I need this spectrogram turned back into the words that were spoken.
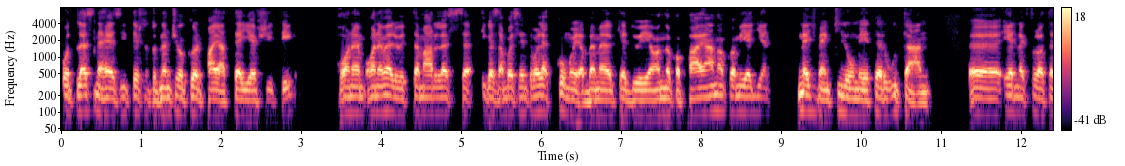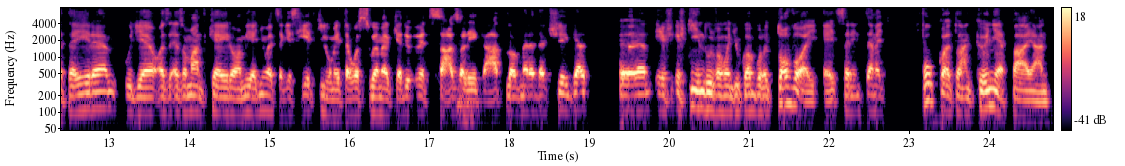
ott lesz nehezítés, tehát ott nem csak a körpályát teljesítik, hanem, hanem előtte már lesz igazából szerintem a legkomolyabb emelkedője annak a pályának, ami egy ilyen 40 kilométer után érnek fel a tetejére. Ugye az, ez a Mount Keira, ami egy 8,7 kilométer hosszú emelkedő 5% átlag meredekséggel, és, és kiindulva mondjuk abból, hogy tavaly egy szerintem egy fokkal talán könnyebb pályán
